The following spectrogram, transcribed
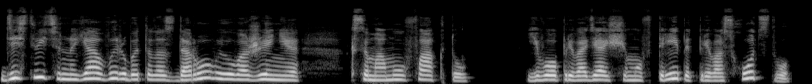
Действительно, я выработала здоровое уважение к самому факту, его приводящему в трепет превосходству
